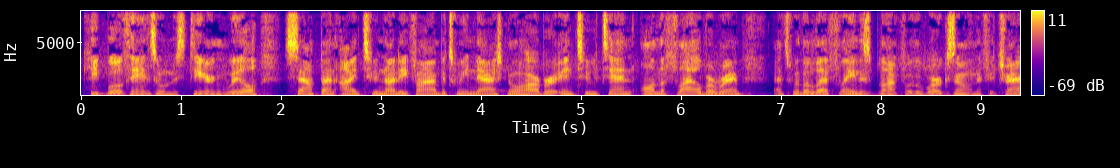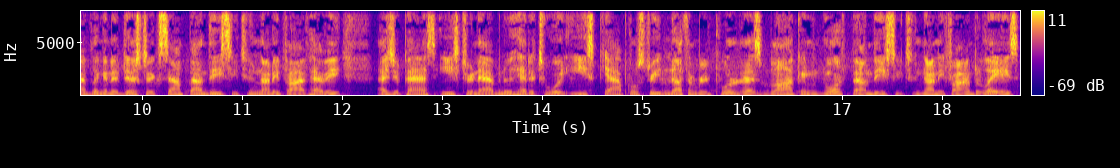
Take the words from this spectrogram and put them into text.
keep both hands on the steering wheel. Southbound I-295 between National Harbor and 210 on the flyover ramp ramp. That's where the left lane is blocked for the work zone. If you're traveling in the district, southbound DC 295 heavy, as you pass Eastern Avenue headed toward East Capitol Street, nothing reported as blocking northbound DC 295 delays,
